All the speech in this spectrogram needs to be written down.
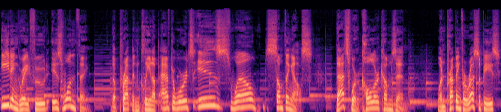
Eating great food is one thing. The prep and cleanup afterwards is, well, something else. That's where Kohler comes in. When prepping for recipes,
